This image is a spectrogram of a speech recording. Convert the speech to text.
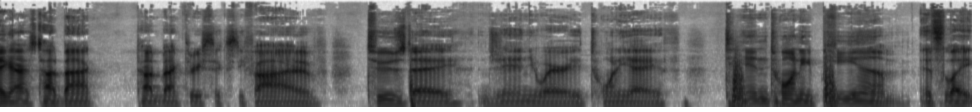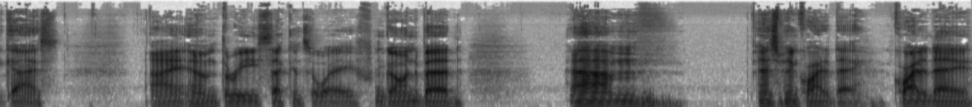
Hey guys, Todd back. Todd back 365. Tuesday, January 28th, 10:20 p.m. It's late, guys. I am 3 seconds away from going to bed. Um and it's been quite a day. Quite a day.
